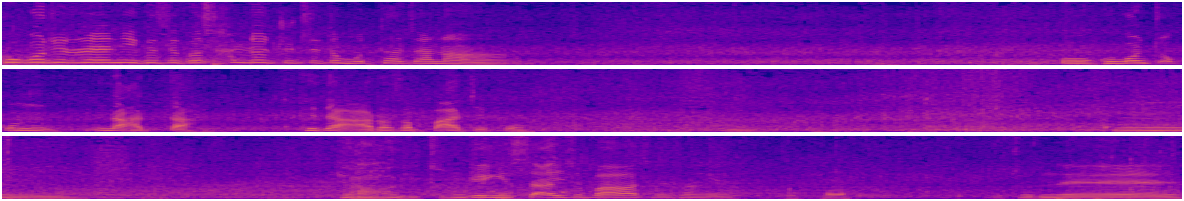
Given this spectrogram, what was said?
코골이를 해니 그래서 그거 살려주지도 못하잖아. 오, 그건 조금 낫다. 그냥 알아서 빠지고. 음. 음. 야, 이 전갱이 사이즈 봐, 세상에. 좋다. 좋네.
